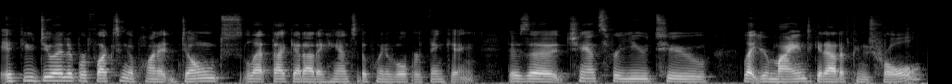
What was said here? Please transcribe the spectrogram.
if you do end up reflecting upon it, don't let that get out of hand to the point of overthinking. There's a chance for you to let your mind get out of control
